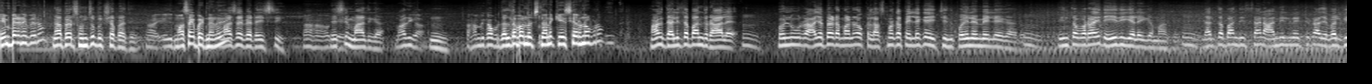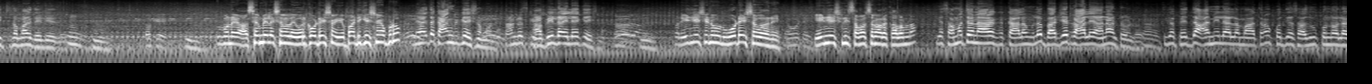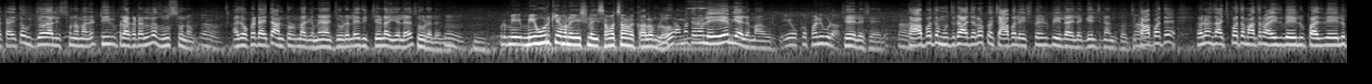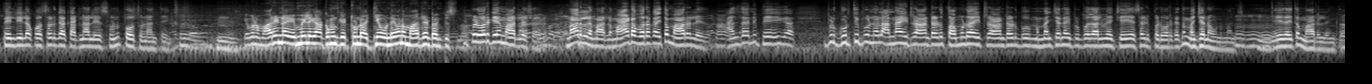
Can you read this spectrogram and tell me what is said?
ఏం పేరు నీ పేరు? నా పేరు సొంచు భిక్షపతి. ఇది మసాయిపేట మాసాపేట ఎస్సీ. ఎస్సీ మాదిగా. మాదిగా? మీకు అప్పుడు దళిత బంధు వచ్చిందని కేసీఆర్ ఉన్నప్పుడు? మాకు దళిత బంధు రాలే. కొన్ని ఊరు రాజపేట మండలం ఒక లస్మక పెళ్ళకే ఇచ్చింది పోయిన ఎమ్మెల్యే గారు. ఇంతవరకు అయితే ఏది ఇవ్వలే ఇక మాకు. దళిత బంధు ఇస్తాను హామీలు పెట్టి అది ఎవరికి ఇచ్చిందో మాకు తెలియదు. ఓకే. ఇప్పుడు మన అసెంబ్లీ ఎలక్షన్లో ఎవరికి ఓటు వేసినావు ఏ పార్టీకి వేసినావు అప్పుడు నేనైతే కాంగ్రెస్ వేసిన మొన్న. కాంగ్రెస్ ఆ బిల్ రైలేకి వేసిన. మరి ఏం చేసిండు? నువ్వు ఓటు వేసినావు కదనే. ఏం చేసిండు ఈ సంవత్సరాల కాలంలో? ఇక సంవత్సరం కాలంలో బడ్జెట్ రాలే అని అంటుండు. ఇక పెద్ద హామీలలో మాత్రం కొద్దిగా చదువుకున్న వాళ్ళకైతే ఉద్యోగాలు ఇస్తున్నామని టీవీ ప్రకటనలో చూస్తున్నాం. అది ఒకటైతే అంటున్నారు మరి మేము చూడలేదు ఇచ్చిండు అయ్యలేదు చూడలేదు. ఇప్పుడు మీ మీ ఊరికి ఏమైనా చేసిన ఈ సంవత్సరాల కాలంలో? సంవత్సరంలో ఏం చేయలేదు మా ఊరికి. ఏ ఒక్క పని కూడా? చేయలే చేయలే. కాకపోతే ముద్రాజలో ఒక చేపలు వేసిపోయింది వీళ్ళు ఇలా గెలిచినందుకు వచ్చి. కాకపోతే ఎవరైనా చచ్చిపోతే మాత్రం ఐదు వేలు పదివేలు పెళ్ళిళ్ళకి వస్తాడు ఇక కట్నాలు వేస్తుండు పోతుండు అంతే. ఏమైనా మారిండా? ఎమ్మెల్యే కాకముందుకు ఎట్లుండే? అజ్ఞం ఉండే ఏమైనా మారినట్టు అనిపిస్తుంది? ఇప్పటి వరకు ఏం మారలేదు సార్. మారలే మారలే. మాట వరకు అయితే మారలేదు. అందరినీ పే ఇక ఇప్పుడు గుర్తింపు ఉన్న వాళ్ళు అన్న ఇట్రా అంటాడు తమ్ముడు ఇట్రా అంటాడు మంచిగానే ఇప్పుడు బుధాల మీద చేసాడు ఇప్పటి వరకు అయితే మంచిగానే ఉండు మంచి ఏదైతే మారలే ఇంకా.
